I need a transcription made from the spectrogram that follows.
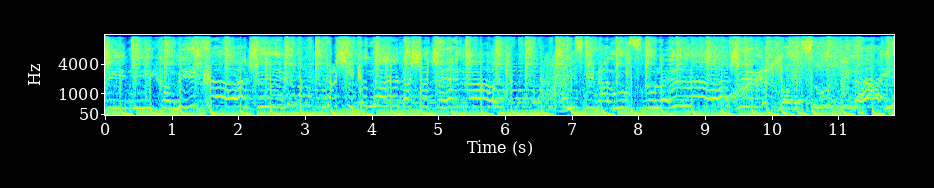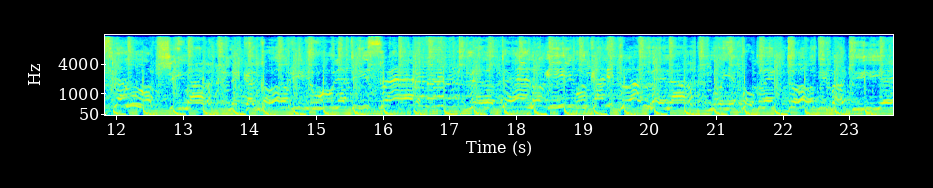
kaži, tiho mi kaži. Kaši kamena šećera Istina usnule laži. Moja sudbina iskra u očima. Neka gori ljuljati sve. Vrelo telo i vulkani plamena. Moje pogled to njima ti je.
